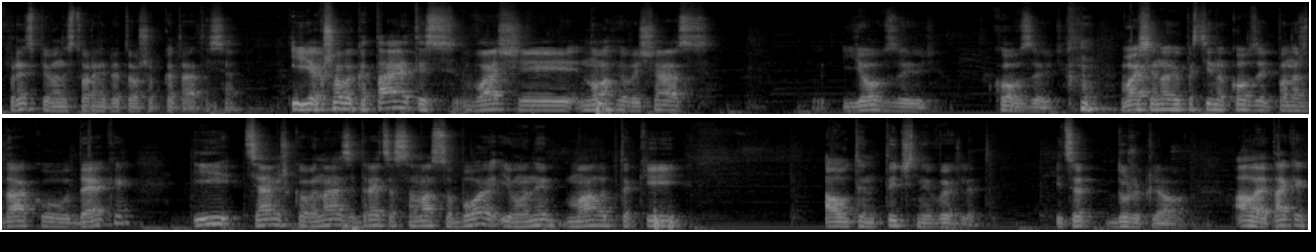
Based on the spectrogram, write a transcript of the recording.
в принципі, вони створені для того, щоб кататися. І якщо ви катаєтесь, ваші ноги весь час йовзають, ковзають. Ваші ноги постійно ковзають по наждаку деки, і ця мішковина зітреться сама собою, і вони мали б такий аутентичний вигляд. І це дуже кльово. Але так як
